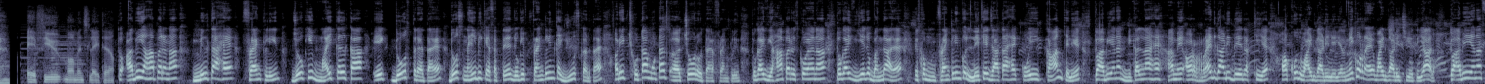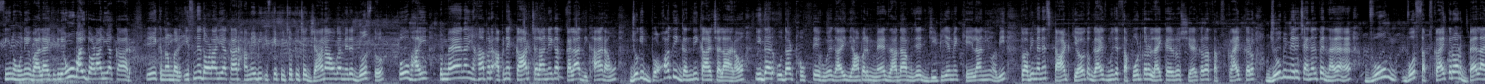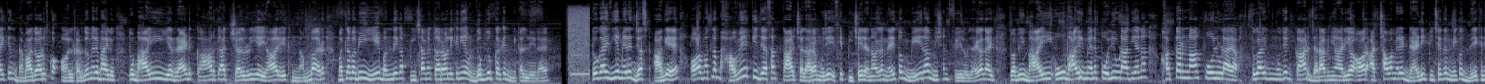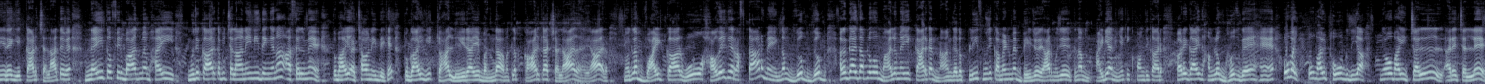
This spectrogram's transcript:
A few moments later. तो अभी यहाँ पर ना, मिलता है फ्रैंकलिन जो कि माइकल का एक दोस्त रहता है। दोस्त नहीं भी कह सकते, जो कि फ्रैंकलिन का यूज़ करता है। और एक छोटा मोटा चोर होता है फ्रैंकलिन तो गाइज़ यहाँ पर इसको है ना तो गाइज़ ये जो बंदा है, इसको फ्रैंकलिन को लेके जाता है कोई काम के लिए। तो अभी है ना, निकलना है हमें और रेड गाड़ी दे रखी है और खुद वाइट गाड़ी ले लिया। मेरे को वाइट गाड़ी चाहिए थी यार। तो अभी है ना सीन होने वाला है क्योंकि ओ भाई, दौड़ा लिया कार। एक नंबर, इसने दौड़ा लिया कार। हमें भी इसके पीछे पीछे जाना होगा मेरे दोस्तों। ओ भाई तो मैं ना यहाँ पर अपने कार चलाने का कला दिखा रहा हूँ, जो कि बहुत ही गंदी कार चला रहा हूँ। इधर उधर ठोकते हुए गाइज़ यहाँ पर मैं ज़्यादा, मुझे GTA में खेला नहीं हूँ अभी। तो अभी मैंने स्टार्ट किया हो तो गाइज़ मुझे सपोर्ट करो लाइक करो शेयर करो और सब्सक्राइब करो। जो भी मेरे चैनल पर नया है, वो वो सब्सक्राइब करो और बेल आइकन दबा दो और उसको ऑल कर दो मेरे भाई लोग। तो भाई, ये रेड कार क्या चल रही है यार? एक नंबर मतलब अभी ये बंदे का पीछा मैं कर रहा हूँ, लेकिन ये दुब दुब करके निकल ले रहा है। तो गाइज़ ये मेरे जस्ट आगे है, और मतलब हवे के जैसा कार चला रहा है, मुझे इसके पीछे ही रहना होगा, नहीं तो मेरा मिशन फेल हो जाएगा गाइज़ तो अभी भाई, ओ भाई, मैंने पोली उड़ा दिया ना, खतरनाक पोल उड़ाया। तो गाइज़ मुझे कार जरा भी नहीं आ रही है और अच्छा हुआ मेरे डैडी पीछे से मेरे को देख नहीं रहे ये कार चलाते हुए। नहीं तो फिर बाद में भाई, मुझे कार कभी चलाने ही नहीं देंगे ना असल में। तो भाई अच्छा हुआ नहीं देखे। तो गाइज़ ये क्या ले रहा है ये बंदा? मतलब कार क्या चला रहा है यार? मतलब वाइट कार वो हवे के रफ्तार में एकदम जुब जुब। अगर गाइज़ आप लोगों को मालूम है ये कार का नाम क्या तो प्लीज़ मुझे कमेंट में भेजो यार। मुझे इतना आइडिया नहीं है कि कौन सी कार अरे गाइज़ हम लोग घुस गए हैं। ओ भाई ओ भाई ठोक दिया। ओ भाई, चल। अरे चल ले।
